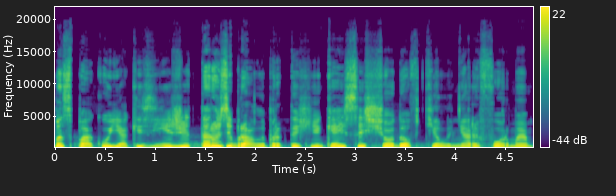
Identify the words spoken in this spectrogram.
безпеку і якість їжі та розібрали практичні кейси щодо втілення реформи.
